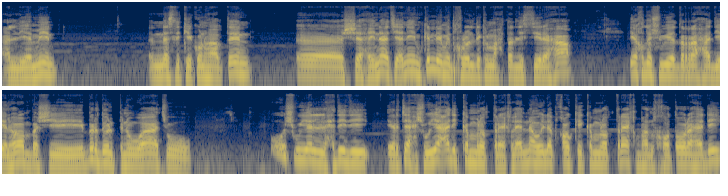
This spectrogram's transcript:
على اليمين. الناس اللي كيكونوا هابطين آه، الشاحنات يعني يمكن لهم يدخلوا لديك المحطة الاستراحه ياخذوا شوية الراحة ديالهم باش يبردوا البنوات و وشوية الحديد يرتاح شوية عاد يكملوا الطريق لأنه إلا بقاو كيكملوا الطريق بهذه الخطورة هذه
